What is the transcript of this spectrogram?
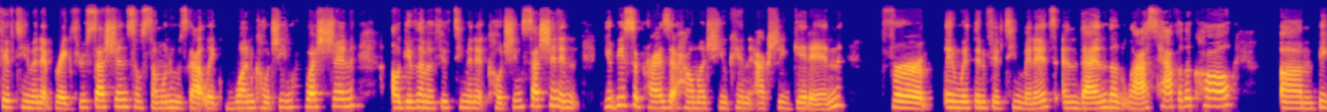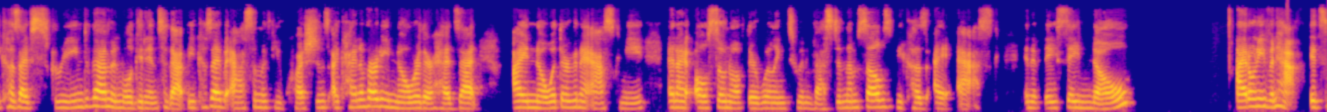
15 minute breakthrough session. So someone who's got like one coaching question, I'll give them a 15 minute coaching session and you'd be surprised at how much you can actually get in for in within 15 minutes. And then the last half of the call, um, because I've screened them and we'll get into that because I've asked them a few questions. I kind of already know where their head's at. I know what they're going to ask me. And I also know if they're willing to invest in themselves because I ask. And if they say no, I don't even have it's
